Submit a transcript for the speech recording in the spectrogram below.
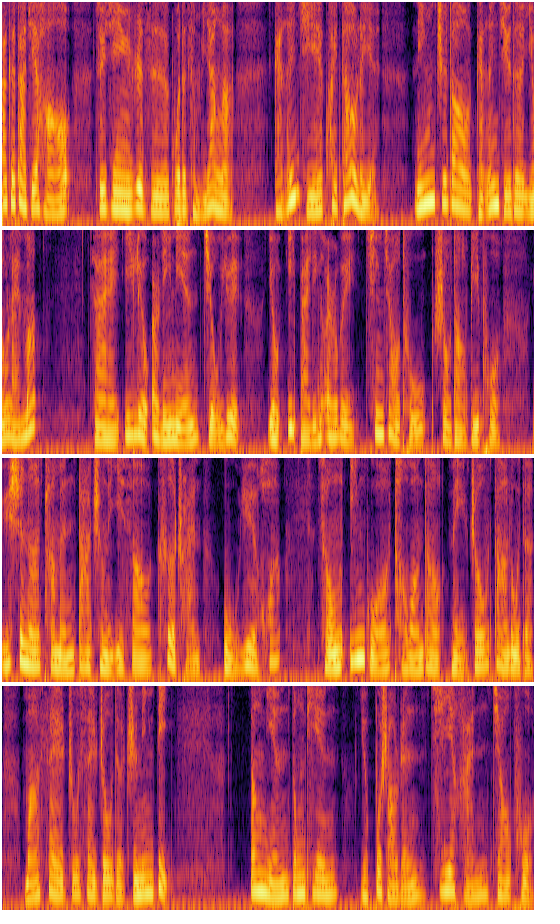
大哥大姐好，最近日子过得怎么样啊？感恩节快到了耶！您知道感恩节的由来吗？在一六二零年九月，有一百零二位清教徒受到逼迫，于是呢，他们搭乘了一艘客船“五月花”，从英国逃亡到美洲大陆的马赛诸塞州的殖民地。当年冬天。有不少人饥寒交迫，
